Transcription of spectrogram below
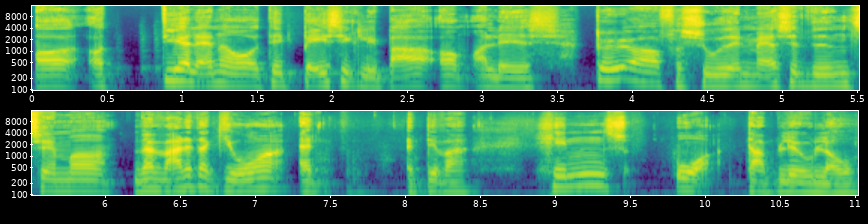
Og, og de halvandet år, det er basically bare om at læse bøger og få suget en masse viden til mig. Hvad var det, der gjorde, at, at det var hendes ord, der blev lov?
